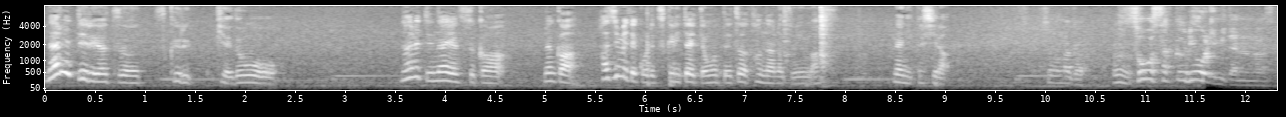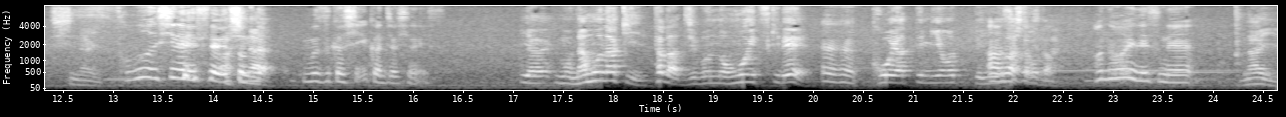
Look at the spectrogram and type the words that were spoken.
慣れてるやつは作るけど慣れてないやつとかなんか初めてこれ作りたいって思ったやつは必ず見ます。何かしら。そのなんか、うん。創作料理みたいなのはしない？そうしないですね。あそんな難しい感じはしないです。いやもう名もなきただ自分の思いつきでうんうん。こうやってみようっていうのあはしたことない。あないですね。ないよね。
